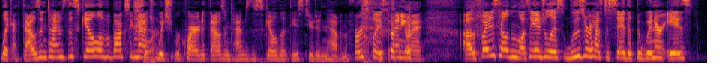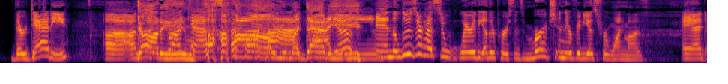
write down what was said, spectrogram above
like a thousand times the skill of a boxing match, Sure. which required a thousand times the skill that these two didn't have in the first place. But anyway, uh, the fight is held in Los Angeles. Loser has to say that the winner is their daddy. Uh, on Got live him. broadcast. You're my daddy. Yep. And the loser has to wear the other person's merch in their videos for one month. And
